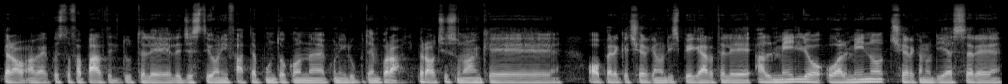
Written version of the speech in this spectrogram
Però vabbè, questo fa parte di tutte le, le gestioni fatte appunto con, con, i loop temporali. Però ci sono anche opere che cercano di spiegartele al meglio o almeno cercano di essere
